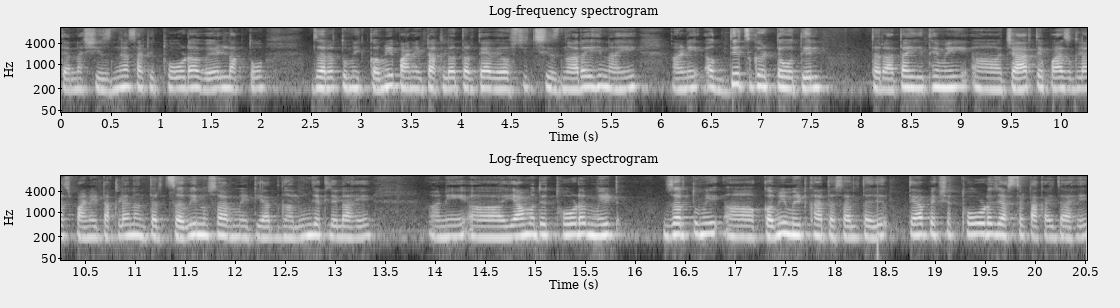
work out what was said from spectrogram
त्यांना शिजण्यासाठी थोडा वेळ लागतो. जर तुम्ही कमी पाणी टाकलं तर त्या व्यवस्थित शिजणारही नाही आणि अगदीच घट्ट होतील. तर आता इथे मी चार ते पाच ग्लास पाणी टाकल्यानंतर चवीनुसार मीठ यात घालून घेतलेलं आहे. आणि यामध्ये थोडं मीठ जर तुम्ही कमी मीठ खात असाल तरी त्यापेक्षा थोडं जास्त टाकायचं आहे.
